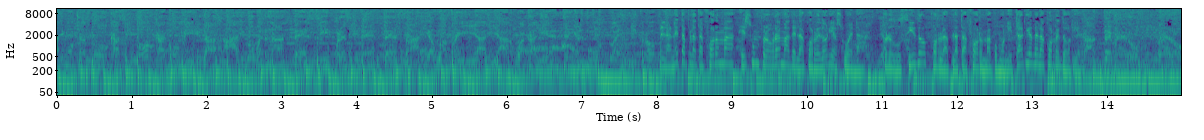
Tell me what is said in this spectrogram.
hay muchas bocas y poca comida. Hay gobernantes y presidentes, hay agua fría y agua caliente. En el mundo hay micrófonos. Planeta Plataforma es un programa de la Corredoria Suena, producido por la Plataforma Comunitaria de la Corredoria. pero, pero,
